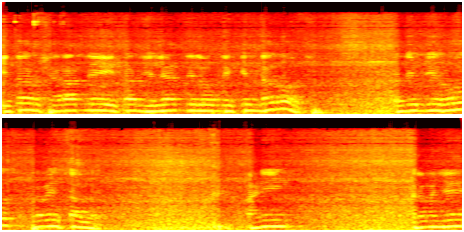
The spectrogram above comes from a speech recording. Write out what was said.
इतर शहरातले इतर जिल्ह्यातले लोक देखील दररोज प्रदीपजी रोज प्रवेश चालू आहे आणि खरं म्हणजे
